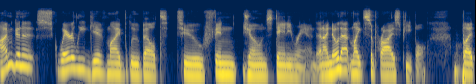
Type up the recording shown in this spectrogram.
I'm going to squarely give my blue belt to Finn Jones, Danny Rand. And I know that might surprise people, but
